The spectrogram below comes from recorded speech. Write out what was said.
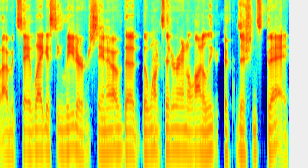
I would say, legacy leaders. You know, the the ones that are in a lot of leadership positions today.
